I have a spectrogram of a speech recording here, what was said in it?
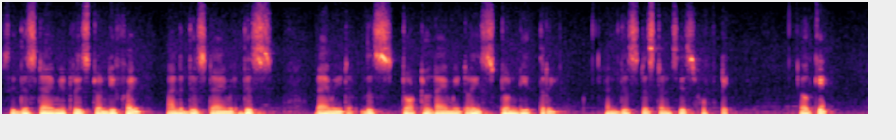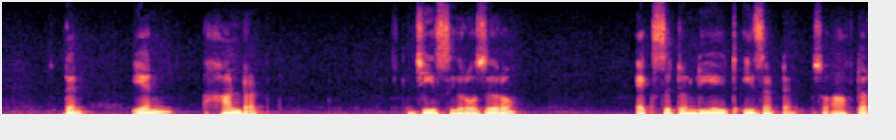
see this diameter is 25 and this diameter this diameter this total diameter is 23 and this distance is 50 okay. Then n100 g00 x28 z10 so after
